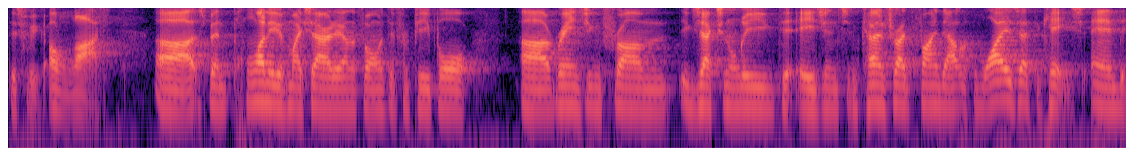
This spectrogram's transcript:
this week a lot. Uh, spent plenty of my Saturday on the phone with different people, uh, ranging from execs in the league to agents, and kind of tried to find out like why is that the case. And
